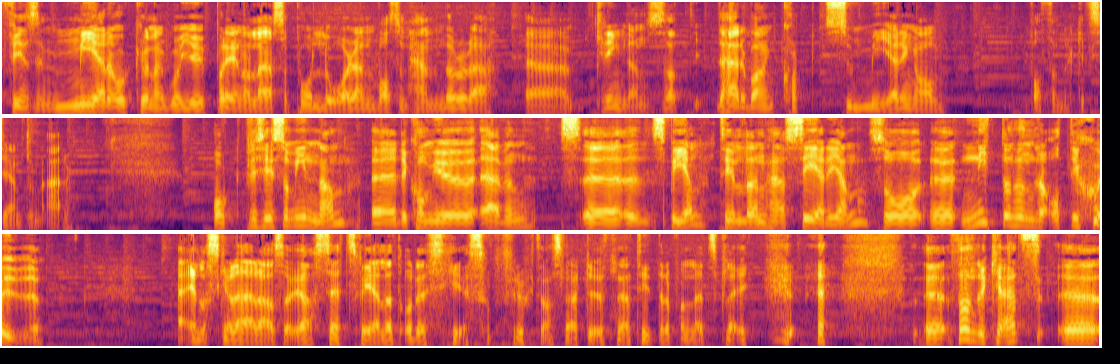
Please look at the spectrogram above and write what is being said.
finns mer att kunna gå djupare in och läsa på låren, vad som händer och det eh, kring den. Så att det här är bara en kort summering av vad Thundercats egentligen är. Och precis som innan, eh, det kom ju även eh, spel till den här serien, så 1987 jag älskar det här alltså. Jag har sett spelet och det ser så fruktansvärt ut när jag tittar på en Let's Play. Eh, Thundercats uh,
